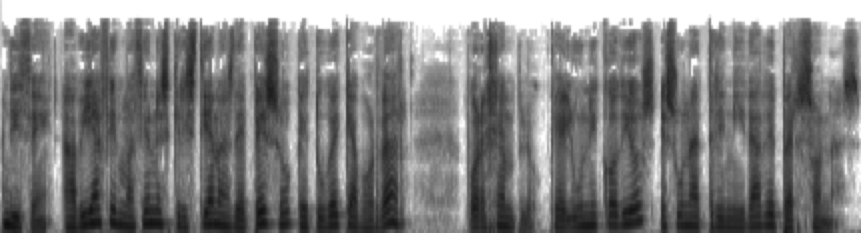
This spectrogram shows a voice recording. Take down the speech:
Dice, había afirmaciones cristianas de peso que tuve que abordar. Por ejemplo, que el único Dios es una trinidad de personas,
